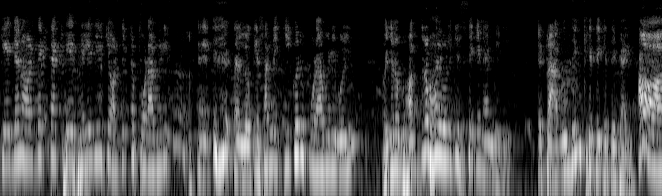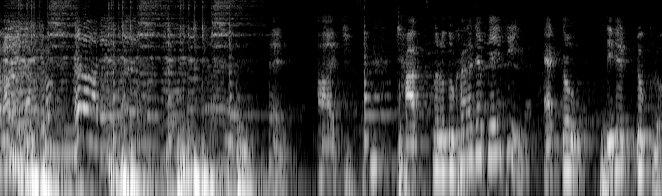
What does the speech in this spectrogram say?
কে যেন অর্ধেকটা খেয়ে ফেলে দিয়েছে অর্ধেকটা পোড়া বিড়ি তো। তা লোকের সামনে কি করে পোড়া বিড়ি বলি? ওই জন্য ভদ্রভাবে বলেছি সেকেন্ড হ্যান্ড বিড়ি। একটু আগুন দিন খেতে খেতে যাই। আর আরে, আজ ছাত্র দুখানা যা পেয়েছি, একদম হিরের টুকরো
